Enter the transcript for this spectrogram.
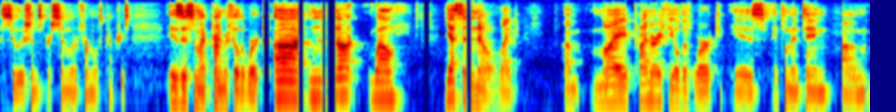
solutions are similar for most countries? Is this my primary field of work? Uh, not well. Yes and no. Like um, my primary field of work is implementing um,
